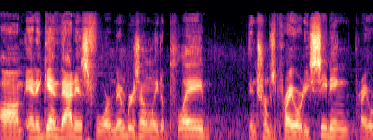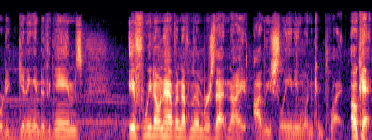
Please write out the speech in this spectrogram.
Um, and again, that is for members only to play in terms of priority seating, priority getting into the games. If we don't have enough members that night, obviously anyone can play. Okay,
